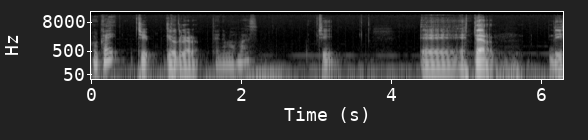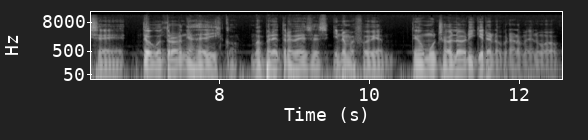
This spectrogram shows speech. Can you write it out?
¿Ok? Sí, quedó claro. ¿Tenemos más? Sí. Eh, Esther dice, tengo cuatro hernias de disco. Me operé tres veces y no me fue bien. Tengo mucho dolor y quieren operarme de nuevo.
